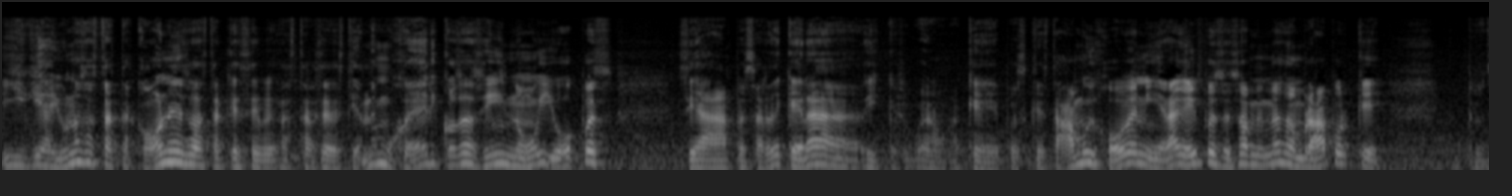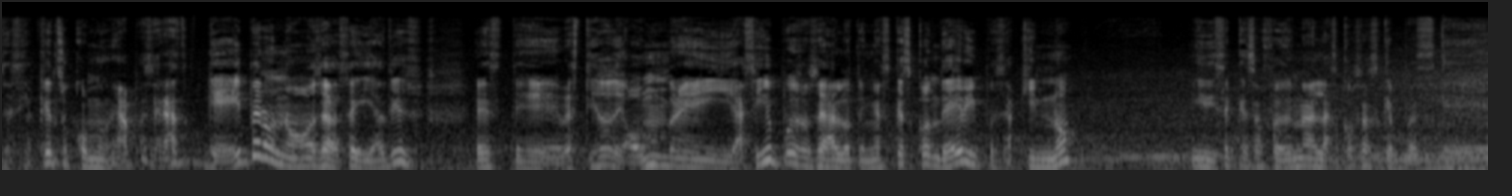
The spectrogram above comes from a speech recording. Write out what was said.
y que hay unos hasta tacones o hasta que se, hasta se vestían de mujer y cosas así, ¿no? Y yo, pues, si a pesar de que era, y que, bueno, que, pues, que estaba muy joven y era gay, pues eso a mí me asombraba porque pues decía que en su comunidad pues eras gay, pero no, o sea, seguías este, vestido de hombre y así, pues, o sea, lo tenías que esconder y pues aquí no. Y dice que esa fue una de las cosas que pues que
